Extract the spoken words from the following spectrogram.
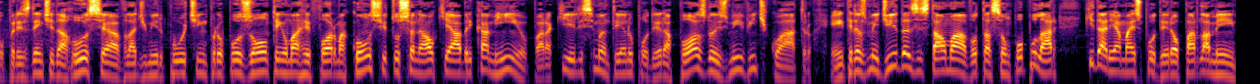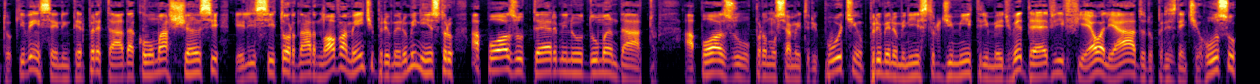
O presidente da Rússia, Vladimir Putin, propôs ontem uma reforma constitucional que abre caminho para que ele se mantenha no poder após 2024. Entre as medidas está uma votação popular que daria mais poder ao parlamento, que vem sendo interpretada como uma chance de ele se tornar novamente primeiro-ministro após o término do mandato. Após o pronunciamento de Putin, o primeiro-ministro Dmitry Medvedev, fiel aliado do presidente russo,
